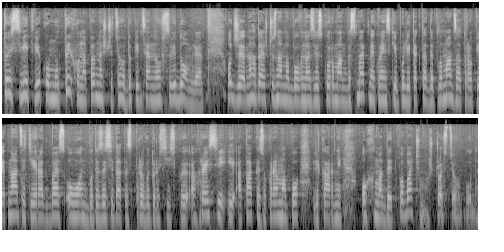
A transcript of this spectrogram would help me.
той світ, в якому тихо, напевно, що цього до кінця не усвідомлює. Отже, нагадаю, що з нами був на зв'язку Роман Безсмертний, український політик та дипломат. Завтра о 15-й Радбез ООН буде засідати з приводу російської агресії і атаки, зокрема по лікарні Охмадит. Побачимо, що з цього буде.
